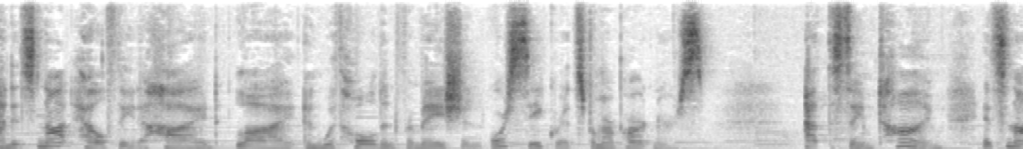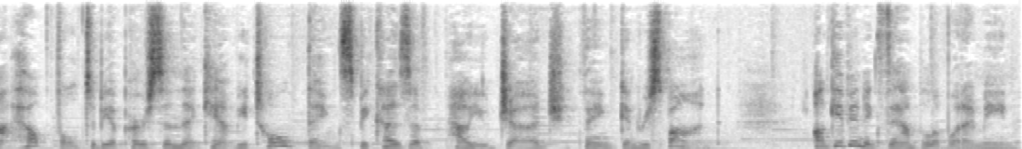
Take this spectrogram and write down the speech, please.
and it's not healthy to hide, lie, and withhold information or secrets from our partners. At the same time, it's not helpful to be a person that can't be told things because of how you judge, think, and respond. I'll give you an example of what I mean.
